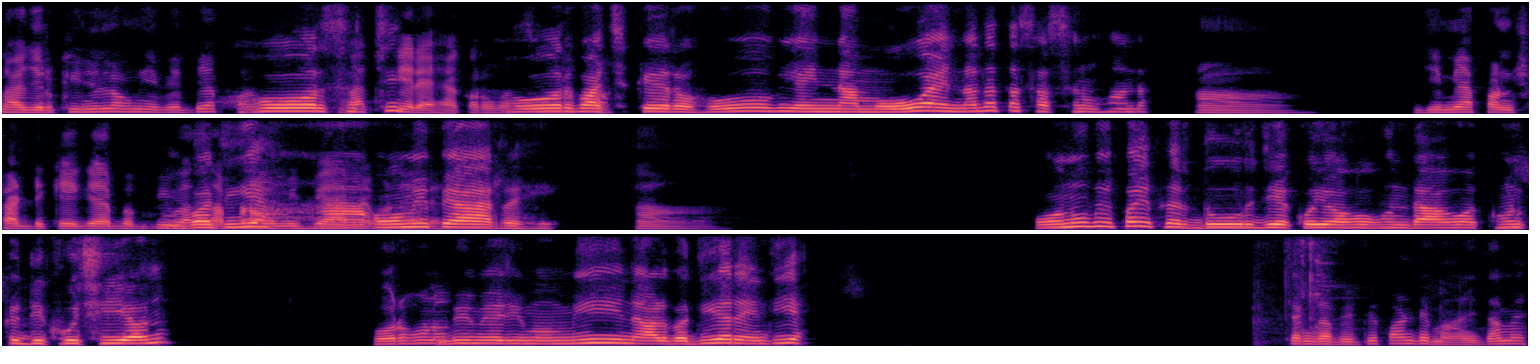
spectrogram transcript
ਨਜ਼ਰ ਕਿਹਨੇ ਲਾਉਣੀ ਹੈ ਬੇਬੇ ਆਪਾਂ? ਹੋਰ ਸੱਚੀ ਰਹਿਆ ਕਰੋ ਬਸ ਹੋਰ ਆਪਾਂ। ਬਚ ਕੇ ਰਹੋ ਵੀ ਇੰਨਾ ਮੋਹ ਹੈ ਇਹਨਾਂ ਦਾ ਤਾਂ ਸੱਸ ਨੂੰ ਦਾ ਹਾਂ ਜਿਵੇਂ ਆਪਾਂ ਨੂੰ ਛੱਡ ਕੇ ਗਿਆ ਬੱਬੀ ਬਸ ਵਧੀਆ ਆਪਣਾ ਉਵੇਂ ਪਿਆਰ ਹਾਂ ਉਵੇਂ ਰਹੇ। ਪਿਆਰ ਰਹੇ ਹਾਂ ਉਹਨੂੰ ਵੀ ਭਾਈ ਫਿਰ ਦੂਰ ਜੇ ਕੋਈ ਉਹ ਹੁੰਦਾ ਉਹ ਹੁਣ ਕਿੱਡੀ ਖੁਸ਼ੀ ਆ ਉਹਨੂੰ ਹੋਰ ਹੁਣ ਵੀ ਮੇਰੀ ਮੰਮੀ ਨਾਲ ਵਧੀਆ ਰਹਿੰਦੀ ਹੈ ਚੰਗਾ ਬੇਬੇ ਭਾਂਡੇ ਮਾਂਜਦਾ ਮੈਂ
